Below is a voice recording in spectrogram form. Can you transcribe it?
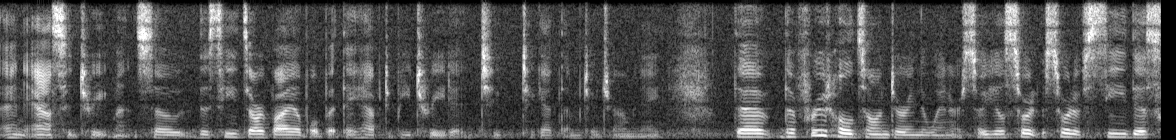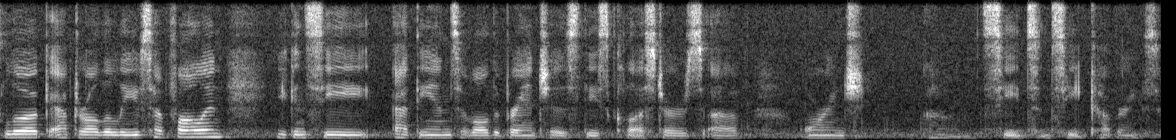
an acid treatment. So the seeds are viable, but they have to be treated to, to get them to germinate. The, the fruit holds on during the winter, so you'll sort, sort of see this look after all the leaves have fallen. You can see at the ends of all the branches these clusters of orange seeds and seed coverings.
